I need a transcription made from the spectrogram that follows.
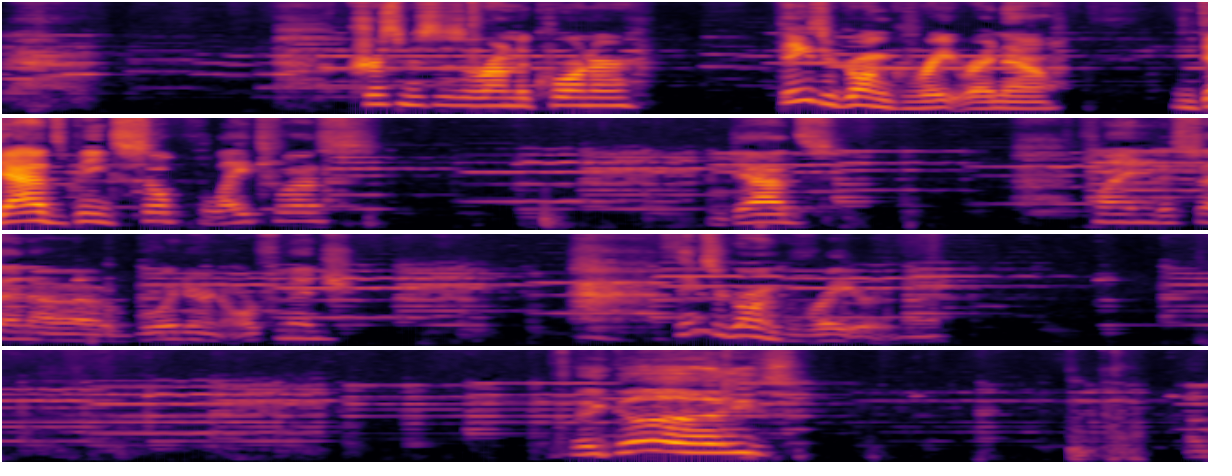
Christmas is around the corner. Things are going great right now. And Dad's being so polite to us. And Dad's planning to send a boy to an orphanage. Things are going great right now. Hey guys! I'm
